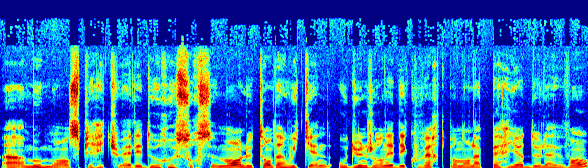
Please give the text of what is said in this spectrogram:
un moment spirituel et de ressourcement le temps d'un week-end ou d'une journée découverte pendant la période de l'Avent.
